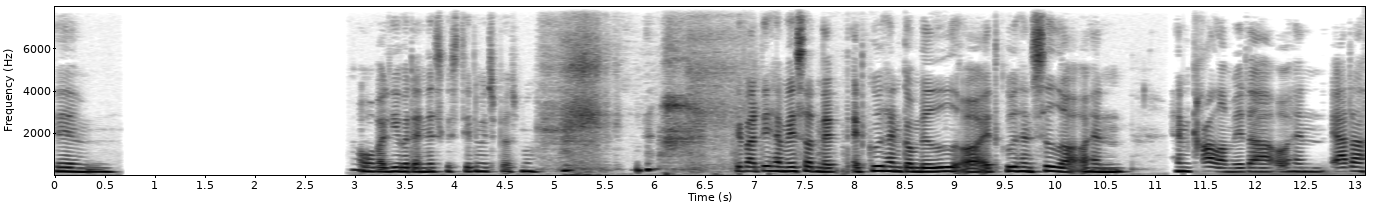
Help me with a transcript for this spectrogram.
Øhm, overvej lige, hvordan jeg skal stille mit spørgsmål. Det var det her med sådan, at, at Gud han går med, og at Gud han sidder, og han, han græder med dig, og han er der.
